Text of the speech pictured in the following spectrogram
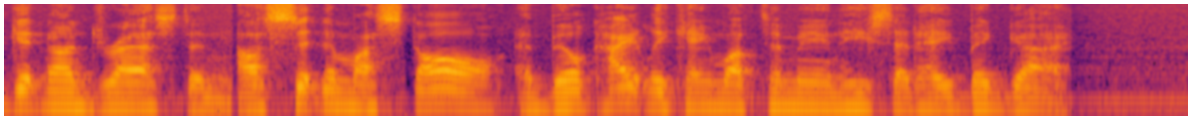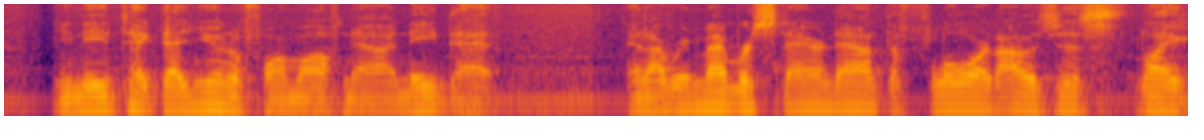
getting undressed. And I was sitting in my stall, and Bill Keightley came up to me and he said, "Hey, big guy, you need to take that uniform off now. I need that." And I remember staring down at the floor, and I was just like,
